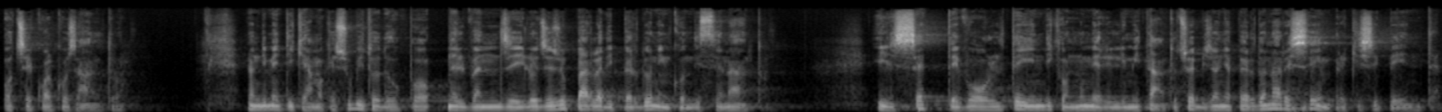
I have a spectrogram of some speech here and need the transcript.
o c'è qualcos'altro? Non dimentichiamo che subito dopo nel Vangelo Gesù parla di perdono incondizionato. Il sette volte indica un numero illimitato, cioè bisogna perdonare sempre chi si pente.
